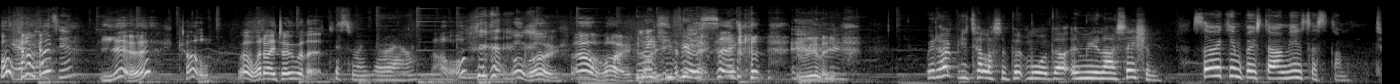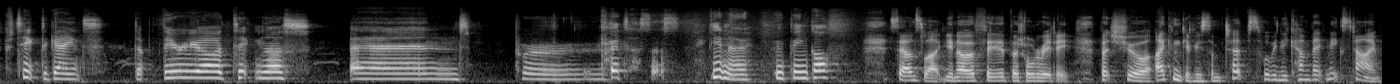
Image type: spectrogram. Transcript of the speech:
Oh, Yeah, can I go? want to see it? Yeah, cool. Well, what do I do with it? Just move around. Oh, oh, whoa, oh, whoa. No, Makes you feel it back. really? We'd hope you tell us a bit more about immunisation. So we can boost our immune system. To protect against diphtheria, tetanus, and per... Pertussis. You know, whooping cough. Sounds like you know a fair bit already. But sure, I can give you some tips for when you come back next time.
